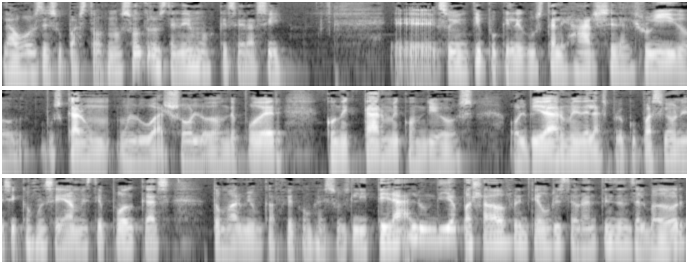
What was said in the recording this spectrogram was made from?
la voz de su pastor. Nosotros tenemos que ser así. Eh, soy un tipo que le gusta alejarse del ruido, buscar un, un, lugar solo donde poder conectarme con Dios, olvidarme de las preocupaciones y como se llama este podcast, tomarme un café con Jesús. Literal, un día pasado frente a un restaurante en San Salvador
